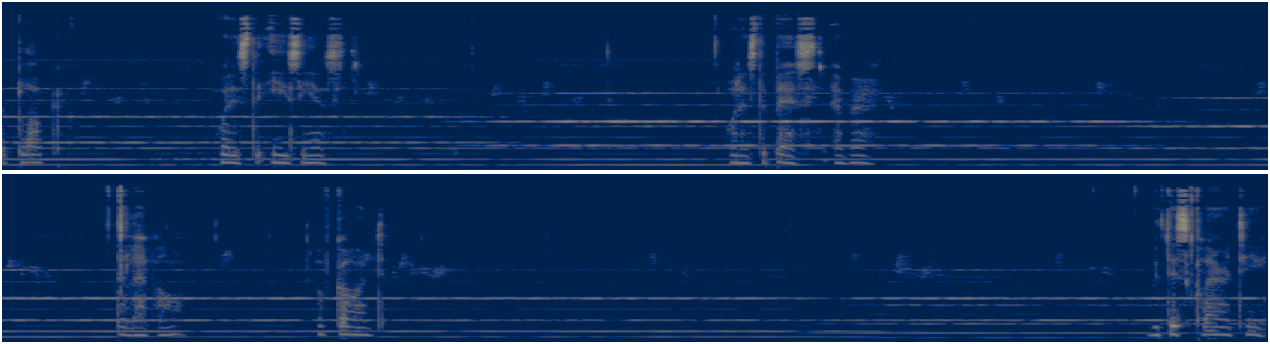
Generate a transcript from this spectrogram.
that block what is the easiest what is the best ever. God. With this clarity,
